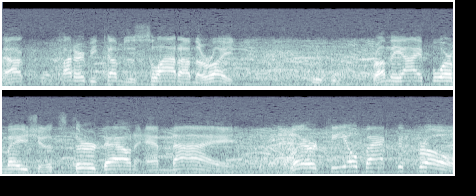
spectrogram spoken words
Now Hunter becomes a slot on the right. From the I formation, it's third down and nine. Blair Kiel back to throw.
